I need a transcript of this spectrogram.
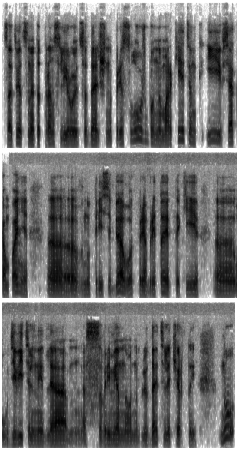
соответственно, это транслируется дальше на пресс-службу, на маркетинг, и вся компания э, внутри себя вот приобретает такие э, удивительные для современного наблюдателя черты. Ну,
